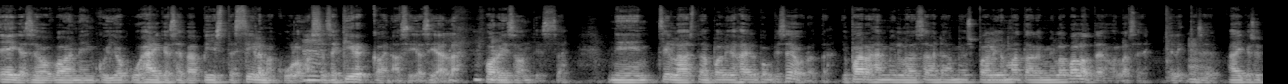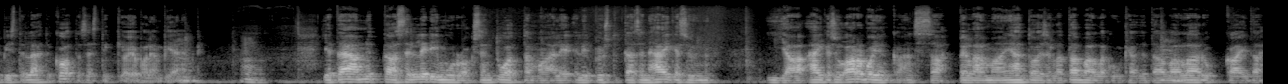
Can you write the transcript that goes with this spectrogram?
eikä se ole vaan niin kuin joku häikäisevä piste silmäkulmassa, Mm. se kirkkain asia siellä horisontissa, niin silloin sitä on paljon helpompi seurata. Ja parhaimmillaan saadaan myös paljon Mm. matalimmilla valotehoilla se, eli Mm. se häikäisypiste lähtökohtaisestikin on jo paljon pienempi. mm, Ja tämä on nyt taas sen ledimurroksen tuottamaa, eli, eli pystytään sen häikäisyn ja häikäisyarvojen kanssa pelaamaan ihan toisella tavalla, kun käytetään vain laadukkaita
